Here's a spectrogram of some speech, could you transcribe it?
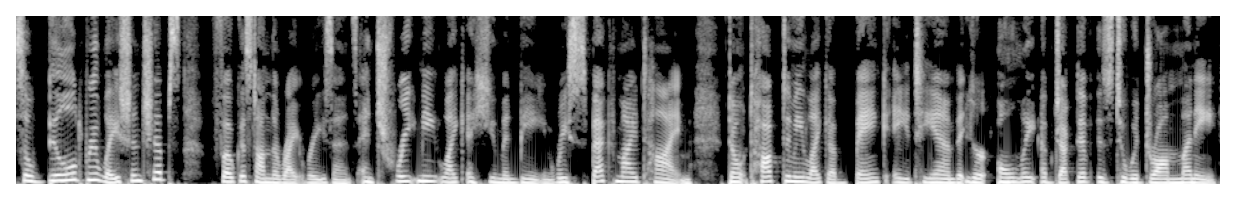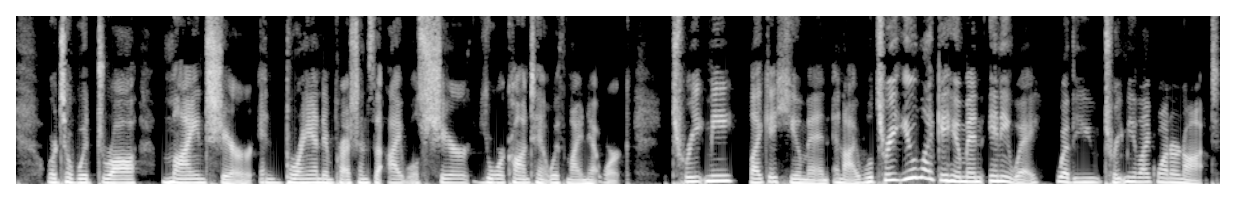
So build relationships focused on the right reasons and treat me like a human being. Respect my time. Don't talk to me like a bank ATM that your only objective is to withdraw money or to withdraw mind share and brand impressions that I will share your content with my network. Treat me like a human and I will treat you like a human anyway, whether you treat me like one or not.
